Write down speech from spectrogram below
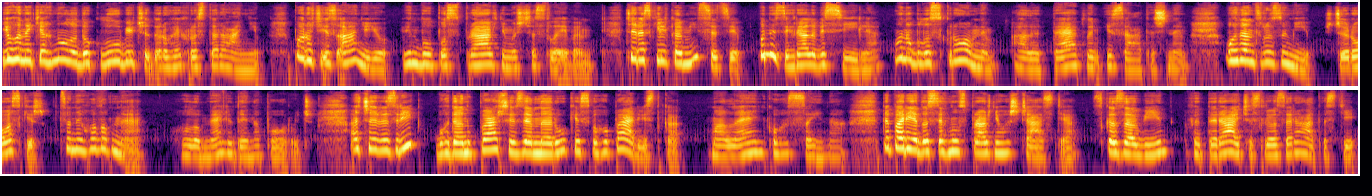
Його не тягнуло до клубів чи дорогих ресторанів. Поруч із Анею він був по-справжньому щасливим. Через кілька місяців вони зіграли весілля. Воно було скромним, але теплим і затишним. Богдан зрозумів, що розкіш це не головне. Головне людина поруч. А через рік Богдан вперше взяв на руки свого первістка, маленького сина. Тепер я досягнув справжнього щастя, сказав він, витираючи сльози радості.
